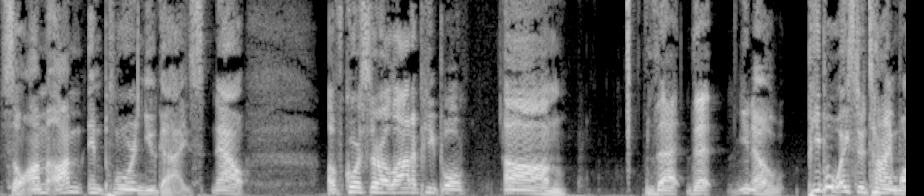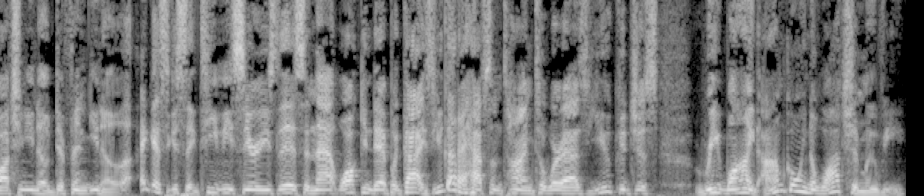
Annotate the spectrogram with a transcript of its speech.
So I'm, I'm imploring you guys. Now, of course, there are a lot of people, um, that, that, you know, people waste their time watching, you know, different, you know, I guess you could say TV series, this and that, Walking Dead. But guys, you gotta have some time to whereas you could just rewind. I'm going to watch a movie,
